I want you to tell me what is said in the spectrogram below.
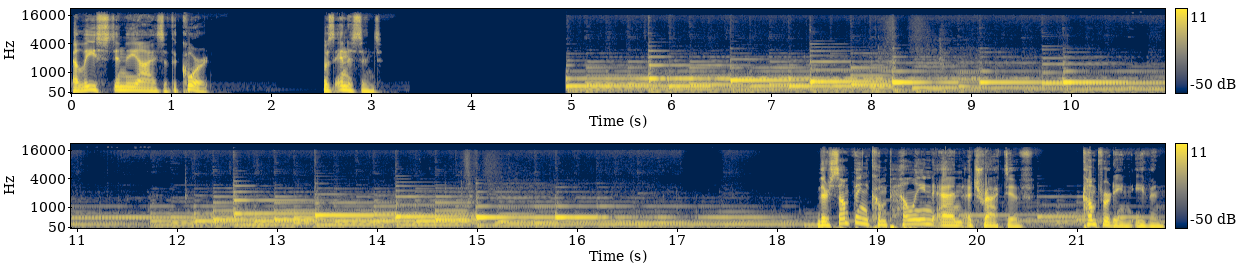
at least in the eyes of the court, was innocent. There's something compelling and attractive, comforting even,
